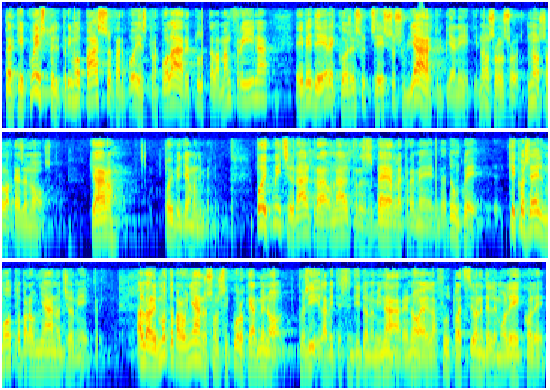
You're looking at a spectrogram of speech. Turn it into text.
perché questo è il primo passo per poi estrapolare tutta la manfrina e vedere cosa è successo sugli altri pianeti, non solo, non solo a casa nostra. Chiaro? Poi vediamo di meglio. Poi qui c'è un'altra, un'altra sberla tremenda. Dunque, che cos'è il moto browniano geometrico? Allora, il moto browniano sono sicuro che almeno così l'avete sentito nominare, no? è la fluttuazione delle molecole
